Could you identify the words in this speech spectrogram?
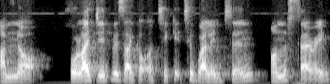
I'm not. All I did was I got a ticket to Wellington on the ferry,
